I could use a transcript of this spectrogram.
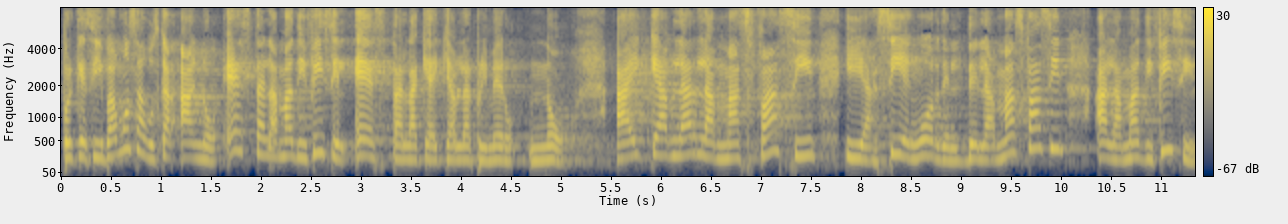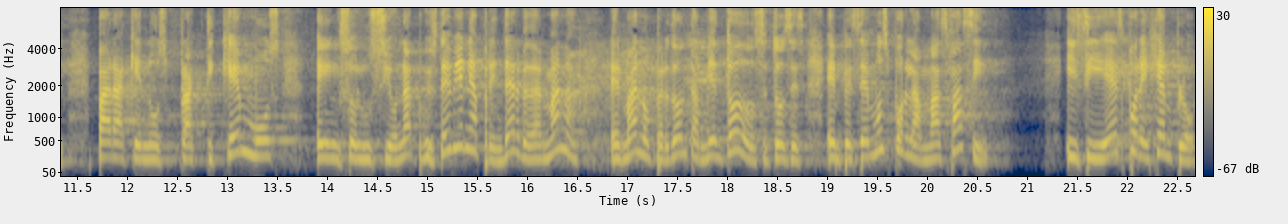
Porque si vamos a buscar, ah, no, esta es la más difícil, esta es la que hay que hablar primero. No, hay que hablar la más fácil y así en orden, de la más fácil a la más difícil, para que nos practiquemos en solucionar, porque usted viene a aprender, ¿verdad, hermana? Hermano, perdón, también todos. Entonces, empecemos por la más fácil. Y si es, por ejemplo,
